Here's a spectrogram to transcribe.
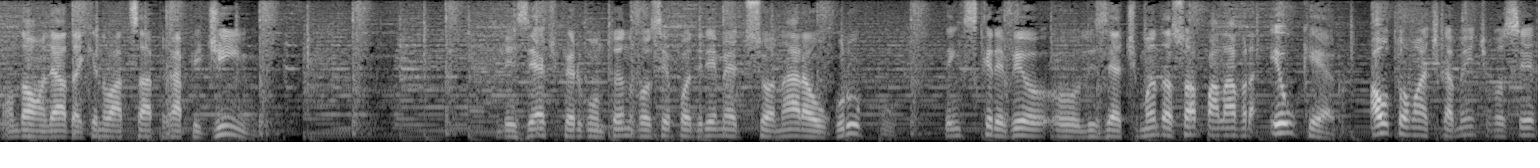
Vamos dar uma olhada aqui no WhatsApp rapidinho. Lisete perguntando, você poderia me adicionar ao grupo? Tem que escrever, ô, Lisete, manda só a palavra eu quero. Automaticamente você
